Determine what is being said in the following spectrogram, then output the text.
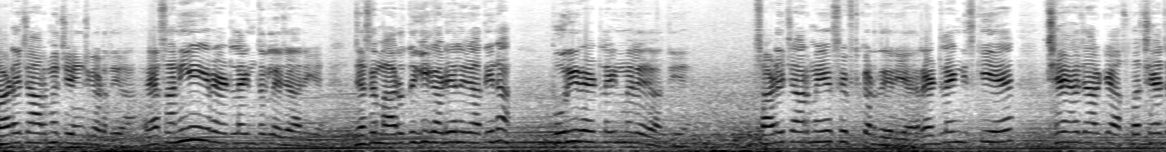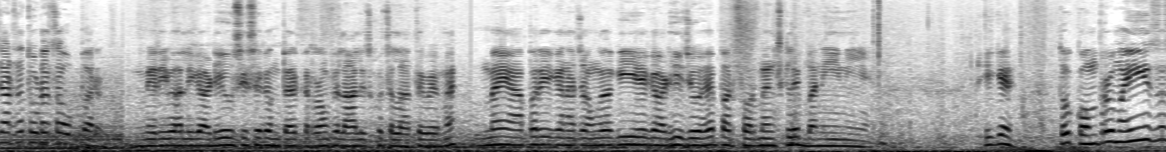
साढ़े चार में चेंज कर दिया। ऐसा नहीं है कि रेड लाइन तक ले जा रही है। जैसे मारुति की गाड़ियाँ ले जाती है ना, पूरी रेड लाइन में ले जाती है। साढ़े चार में ये शिफ्ट कर दे रही है। रेड लाइन इसकी है छः हज़ार के आसपास छः हज़ार से थोड़ा सा ऊपर। मेरी वाली गाड़ी है उसी से कंपेयर कर रहा हूँ फ़िलहाल इसको चलाते हुए मैं। मैं यहाँ पर ये कहना चाहूँगा कि ये गाड़ी जो है परफॉर्मेंस के लिए बनी ही नहीं है। ठीक है? तो कॉम्प्रोमाइज़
